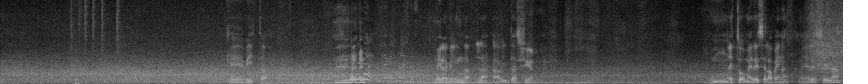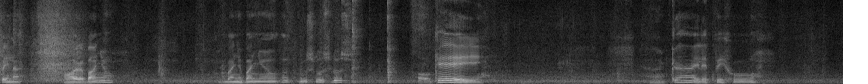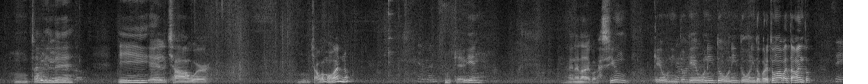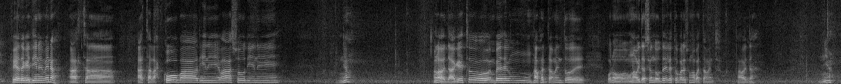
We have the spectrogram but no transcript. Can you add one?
Qué vista. Mira qué linda la habitación. Mira qué linda la habitación. Mm, esto merece la pena. Merece la pena. Vamos a ver el baño. Baño, baño. Luz, luz, luz. Ok. Acá el espejo. Un toilet. Y el shower. Un shower moderno. Qué bien. Mira la decoración. Qué bonito, qué bonito, bonito, bonito. Pero esto es un apartamento. Sí. Fíjate que tiene, mira, hasta, hasta las copas, tiene vaso, tiene... No. No, La verdad que esto, en vez de un apartamento de... Bueno, una habitación de hotel, esto parece un apartamento, la verdad. No.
